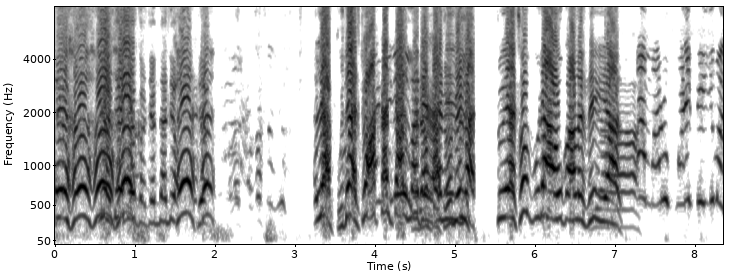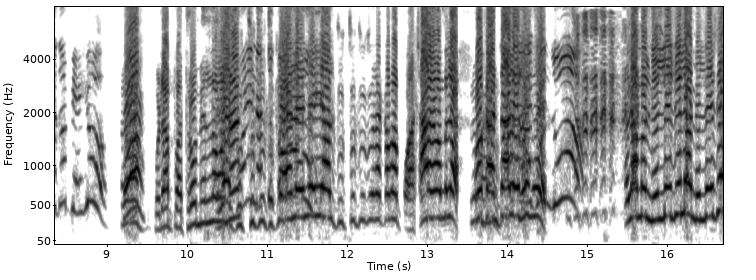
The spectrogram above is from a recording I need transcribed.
એ હા હા દે, દે, દે. અલ્યા પૂજા તો આકન ચાલ મારે. તું એ છો પૂરા આવું કાલે છે યાર મારું પાણી પી ગયું બધો પથરો મેલનો ને કમા અમલે ઓ કંટાળે છું હું અલ્યા મને મિલ લેજે મિલ લેજે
